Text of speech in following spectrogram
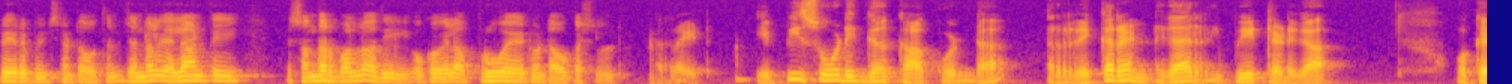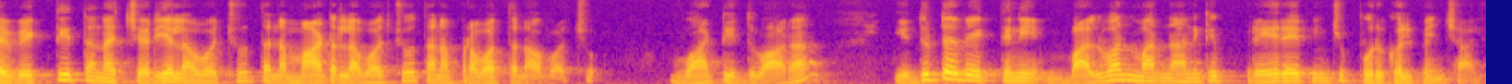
ప్రేరేపించినట్టు అవుతుంది? జనరల్గా ఎలాంటి సందర్భాల్లో అది ఒకవేళ ప్రూవ్ అయ్యేటువంటి అవకాశాలు ఉంటాయి? రైట్. ఎపిసోడిక్గా కాకుండా రికరెంట్గా రిపీటెడ్గా ఒక వ్యక్తి తన చర్యలు అవ్వచ్చు తన మాటలు అవ్వచ్చు తన ప్రవర్తన అవ్వచ్చు వాటి ద్వారా ఎదుట వ్యక్తిని బల్వన్ మరణానికి ప్రేరేపించి పురుకొల్పించాలి.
